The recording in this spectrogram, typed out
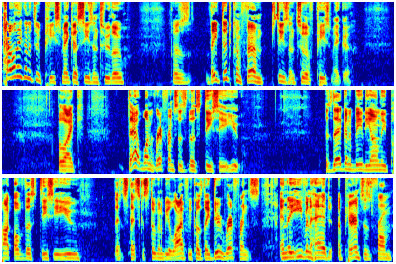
How are they going to do Peacemaker Season 2, though? Because they did confirm Season 2 of Peacemaker. But, like that one references this DCU. Is that going to be the only part of this DCU that's that's still going to be alive? Because they do reference, and they even had appearances from,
